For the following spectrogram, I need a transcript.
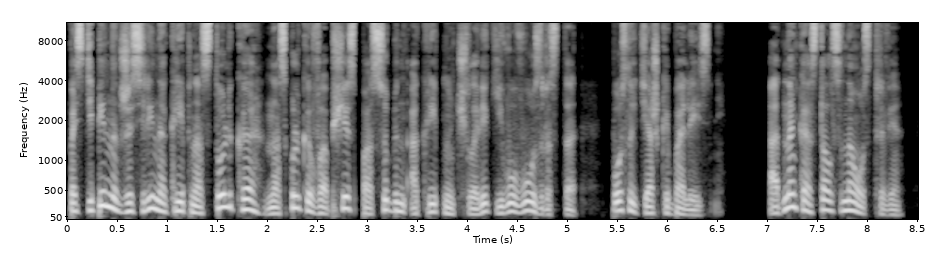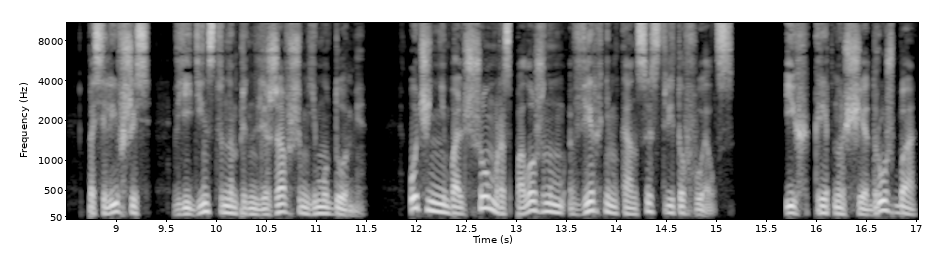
Постепенно Джаселин окреп настолько, насколько вообще способен окрепнуть человек его возраста после тяжкой болезни. Однако остался на острове, поселившись в единственном принадлежавшем ему доме, очень небольшом, расположенном в верхнем конце Стрит оф Уэллс. Их крепнущая дружба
